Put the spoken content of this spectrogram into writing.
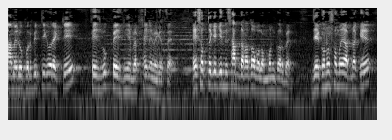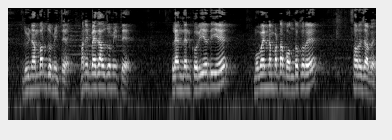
নামের উপর ভিত্তি করে একটি ফেসবুক পেজ নিয়ে ব্যবসায় নেমে গেছে। এসব থেকে কিন্তু সাবধানতা অবলম্বন করবেন। যে কোনো সময় আপনাকে দুই নাম্বার জমিতে মানে বেজাল জমিতে লেনদেন করিয়ে দিয়ে মোবাইল নাম্বারটা বন্ধ করে সরে যাবে।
